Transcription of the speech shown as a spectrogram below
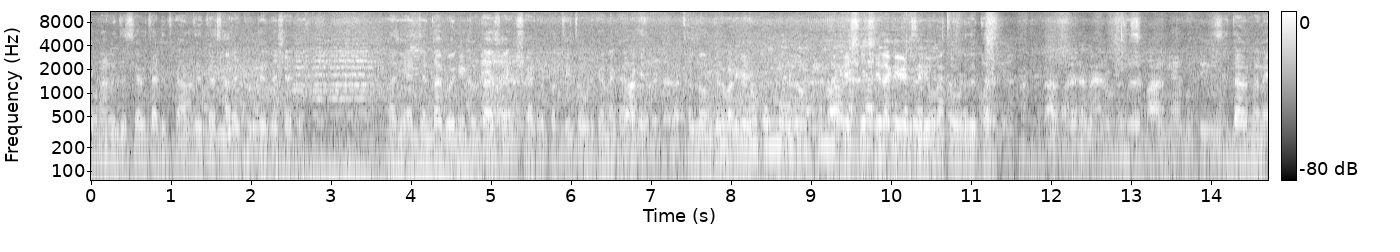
ਉਹਨਾਂ ਨੇ ਦੱਸਿਆ ਵੀ ਤੁਹਾਡੀ ਦੁਕਾਨ ਦੇ ਇੱਦਾਂ ਸਾਰੇ ਟੁੱਟੇ ਪਏ ਸ਼ਟਰ। ਅਸੀਂ ਇਹ ਜਿੰਦਾ ਕੋਈ ਨਹੀਂ ਟੁੱਟਾ ਸ਼ੈ- ਸ਼ਟਰ ਪੱਤੀ ਤੋੜ ਕੇ ਉਹਨੇ ਕੱਢ ਕੇ ਥੱਲੋਂ ਅੰਦਰ ਵੜ ਗਏ। ਅੱਗੇ ਸ਼ੀਸ਼ੇ ਦਾ ਗੇਟ ਸੀ ਉਹ ਵੀ ਤੋੜ ਦਿੱਤਾ। ਸਿੱਧਾ ਉਹਨਾਂ ਨੇ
